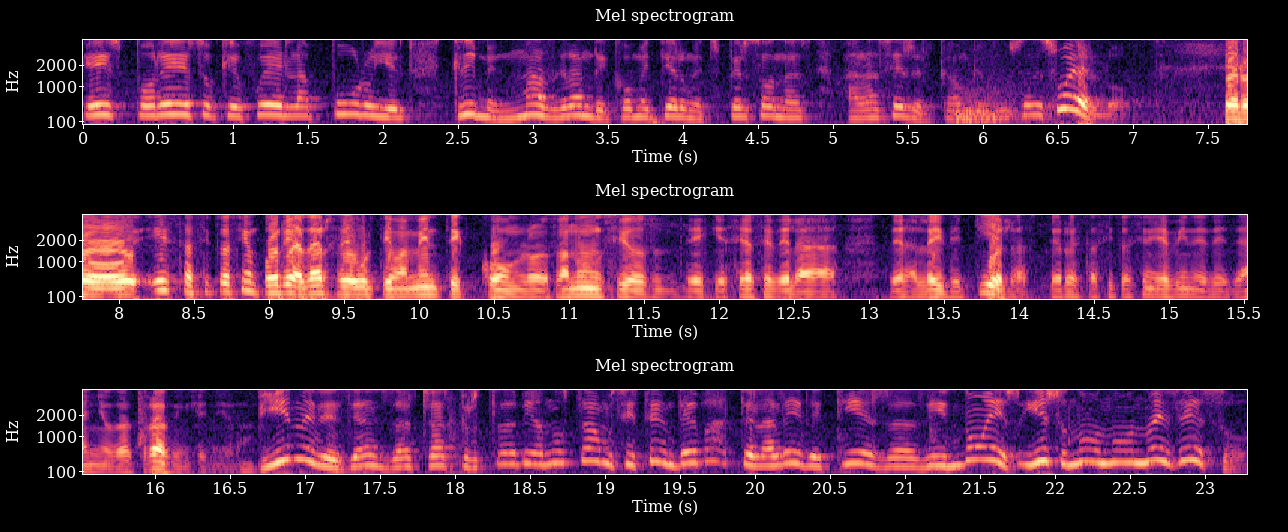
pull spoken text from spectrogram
Es por eso que fue el apuro y el crimen más grande que cometieron estas personas al hacer el cambio de uso de suelo. Pero esta situación podría darse últimamente con los anuncios de que se hace de la, de la ley de tierras, pero esta situación ya viene desde años atrás, ingeniero. Viene desde años atrás, pero todavía no estamos, está en debate la ley de tierras y no es, y eso no, no, no es eso.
